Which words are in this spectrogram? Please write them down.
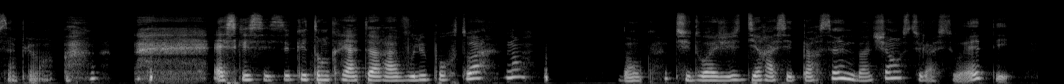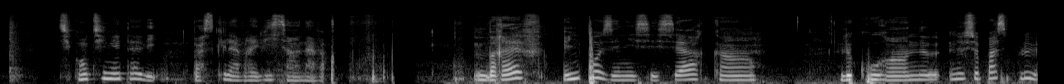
simplement. Est-ce que c'est ce que ton créateur a voulu pour toi? Non. Donc, tu dois juste dire à cette personne, bonne chance, tu la souhaites et tu continues ta vie. Parce que la vraie vie, c'est en avant. Bref, une pause est nécessaire quand le courant ne, se passe plus.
